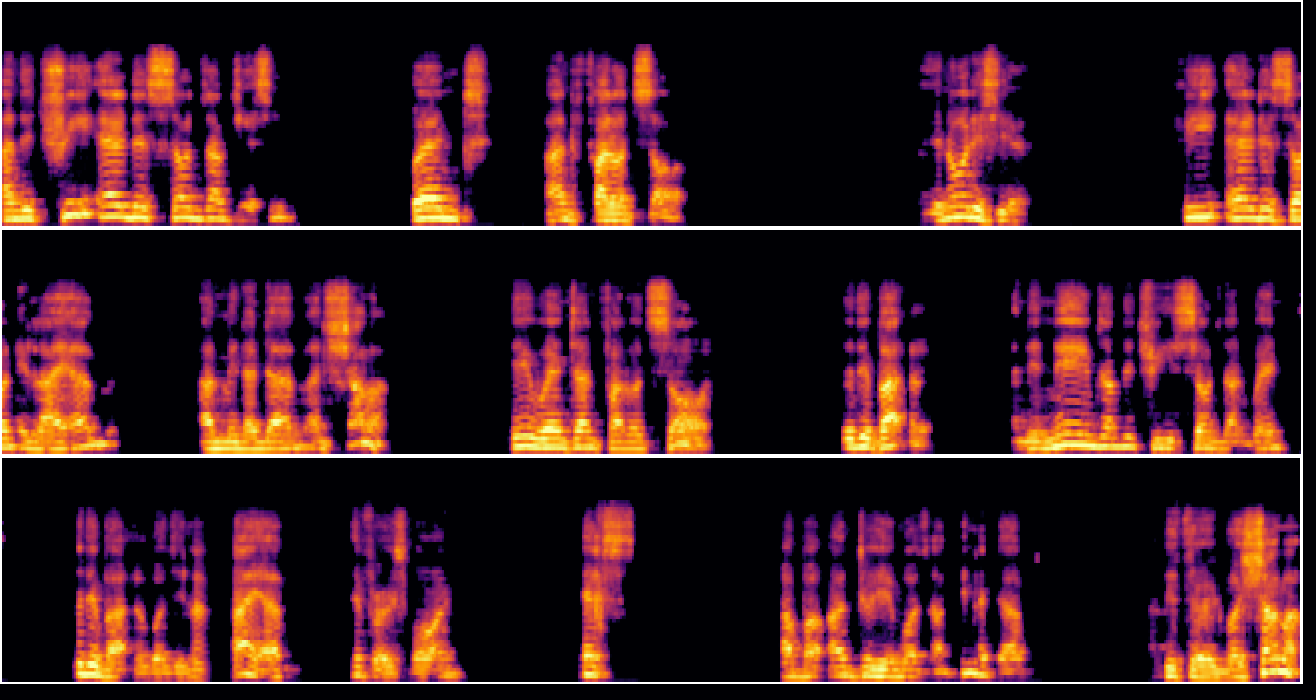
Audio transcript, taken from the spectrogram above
And the three eldest sons of Jesse went and followed Saul. You notice here, three eldest son Eliab, Amminadab, and Shammah. They went and followed Saul to the battle. And the names of the three sons that went to the battle was Eliab, the firstborn. Next unto him was Abinadab, and the third was Shammah.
